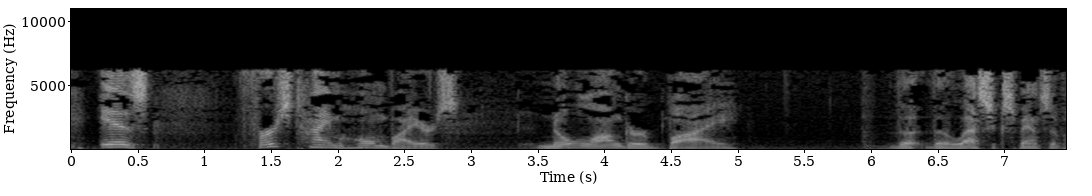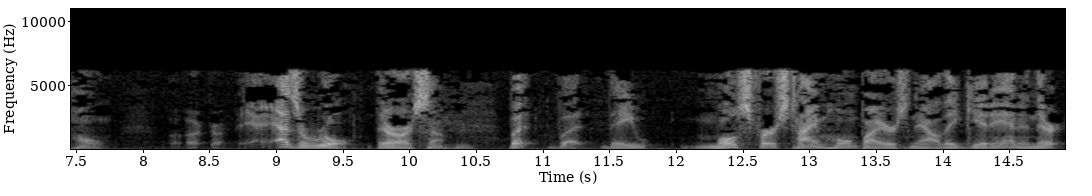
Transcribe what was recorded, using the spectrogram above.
is first-time home buyers no longer buy the the less expensive home. As a rule, there are some, but but they most first-time home buyers now they get in and they're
